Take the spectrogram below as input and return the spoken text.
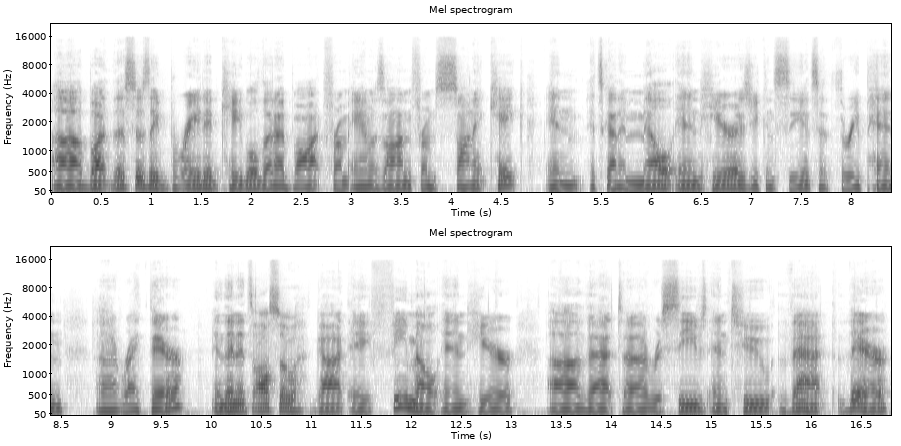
Uh, but this is a braided cable that I bought from Amazon from Sonicake. And it's got a mel end here. As you can see, it's a three pin uh, right there. And then it's also got a female end here uh, that uh, receives into that there.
